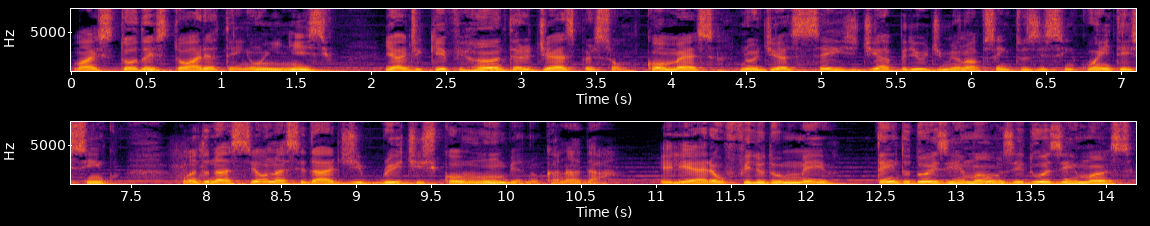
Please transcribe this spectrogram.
Mas toda história tem um início e a de Keith Hunter Jasperson começa no dia 6 de abril de 1955, quando nasceu na cidade de British Columbia, no Canadá. Ele era o filho do meio, tendo dois irmãos e duas irmãs,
